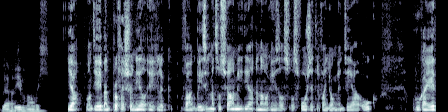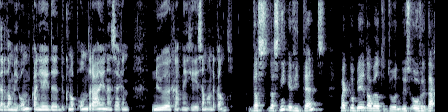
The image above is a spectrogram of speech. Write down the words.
blijf er even van weg. Ja, want jij bent professioneel eigenlijk vaak bezig met sociale media en dan nog eens als, als voorzitter van Jong NVA ook. Hoe ga jij daar dan mee om? Kan jij de, de knop omdraaien en zeggen, nu uh, gaat mijn gsm aan de kant? Dat is, dat is niet evident, maar ik probeer dat wel te doen. Dus overdag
